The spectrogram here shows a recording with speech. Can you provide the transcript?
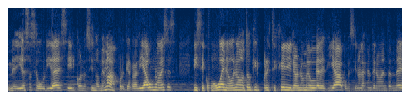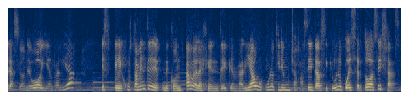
dio esa seguridad de seguir conociéndome más, porque en realidad uno a veces dice como, bueno, no, tengo que ir por este género, no me voy a desviar, porque si no la gente no va a entender hacia dónde voy. Y en realidad es eh, justamente de contarle a la gente que en realidad uno tiene muchas facetas y que uno puede ser todas ellas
